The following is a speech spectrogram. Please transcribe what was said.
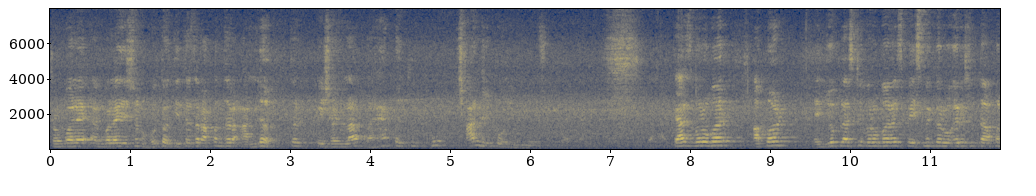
थ्रोम्बोलाय एम्बोलायझेशन होतं तिथं जर आपण जर आणलं तर पेशंटला बऱ्यापैकी खूप छान रिकव्हरी मिळू शकते. त्याचबरोबर आपण एन्जिओप्लास्टीबरोबरच पेसमेकर वगैरे सुद्धा आपण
